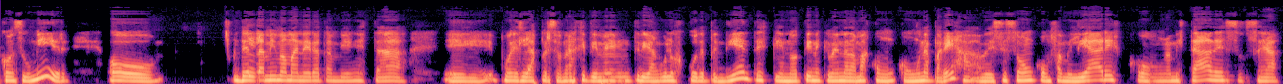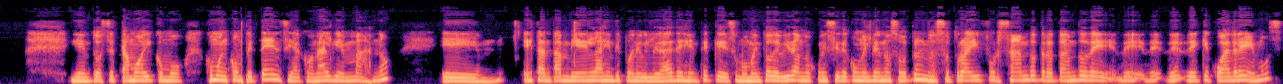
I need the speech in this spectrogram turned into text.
consumir o de la misma manera también está eh, pues las personas que tienen triángulos codependientes que no tienen que ver nada más con, con una pareja, a veces son con familiares, con amistades, o sea, y entonces estamos ahí como, como en competencia con alguien más, ¿no? Eh, están también las indisponibilidades de gente que su momento de vida no coincide con el de nosotros, nosotros ahí forzando, tratando de, de, que cuadremos.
